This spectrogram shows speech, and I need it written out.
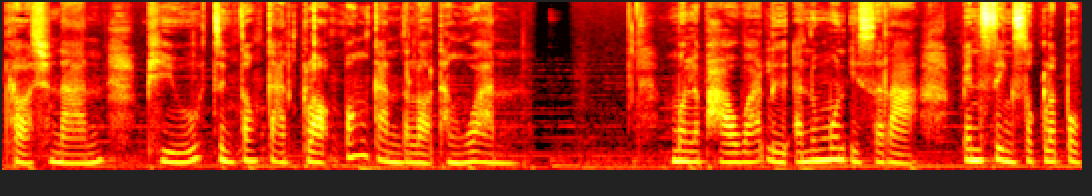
เพราะฉะนั้น ผิวจึงต้องการเกราะป้องกันตลอดทั้งวัน มลภาวะหรืออนุมูลอิสระ เป็นสิ่งสกรปรก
